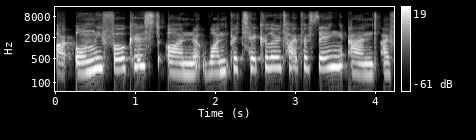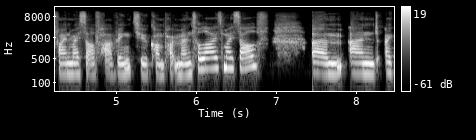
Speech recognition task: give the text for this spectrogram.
are only focused on one particular type of thing. And I find myself having to compartmentalize myself. Um, and I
